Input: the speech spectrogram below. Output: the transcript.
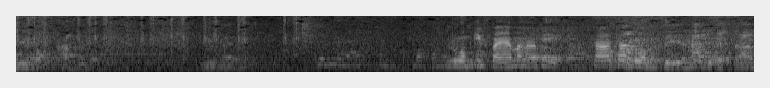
มีสองคันอยู่ไหนรวมกี่แฟ้มอะคะพี่ ถ้าถ้ารวมสี่ห้าสิบเอ็ดแฟ้ม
